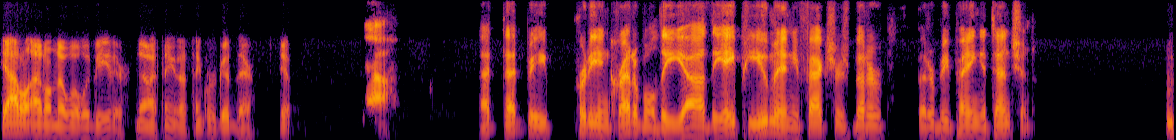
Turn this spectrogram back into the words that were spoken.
Yeah, I don't I don't know what would be either. No, I think I think we're good there. Yep. Yeah. That that'd be pretty incredible. The uh, the APU manufacturers better better be paying attention.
